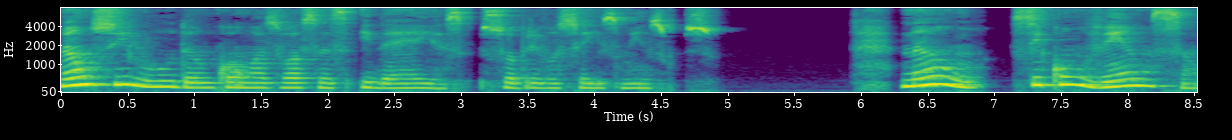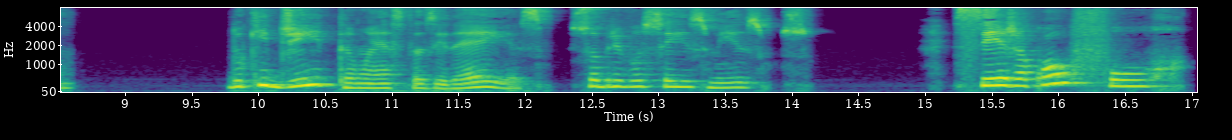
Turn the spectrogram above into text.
Não se iludam com as vossas ideias sobre vocês mesmos. Não se convençam do que ditam estas ideias sobre vocês mesmos. Seja qual for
